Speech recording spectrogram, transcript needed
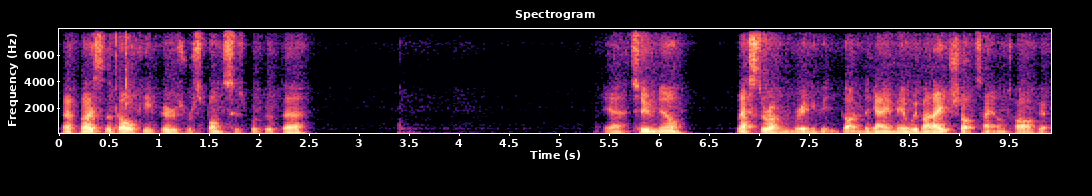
Fair play to the goalkeeper. His responses were good there. Yeah, 2 0. Leicester haven't really been got in the game here. We've had eight shots, eight on target.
